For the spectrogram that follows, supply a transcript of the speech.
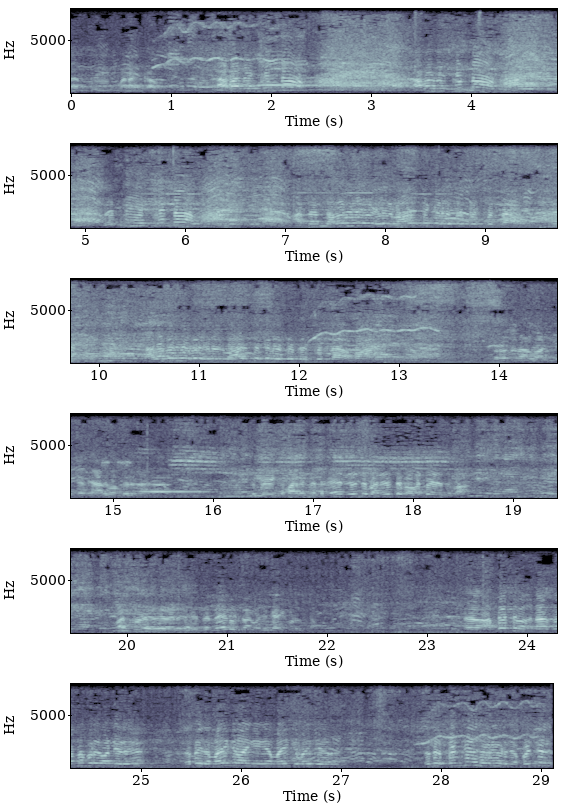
நன்றி வணக்கம். நமது சின்னம் நமது சின்னம். வெற்றியின் சின்னம். அந்த தலைவர்களின் வாழ்த்துக்களை பெற்ற சின்னம். தலைவர்களின் வாழ்த்துக்களை பெற்ற சின்னம். பிறந்த நாள் வாழ்த்துக்கள். யார் வந்திருந்தாங்க விஜயகுமார் இருந்துட்டு இருந்துப்பா நிறுத்துப்பா வண்டி வந்து இந்த லேடிஸ் தான் கொஞ்சம் கை கொடுத்தான் அம்பேத்கர் நான் சொன்ன பிறகு வண்டி தம்பி இந்த மைக்கு வாங்கிங்க மைக்கு மைக்கு பெண்கள் கழுவி பெண்கள்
